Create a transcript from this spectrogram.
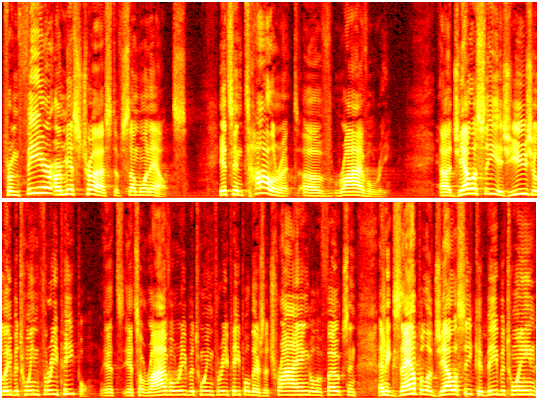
from fear or mistrust of someone else. It's intolerant of rivalry. Uh, jealousy is usually between three people. It's, it's a rivalry between three people. There's a triangle of folks. And an example of jealousy could be between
